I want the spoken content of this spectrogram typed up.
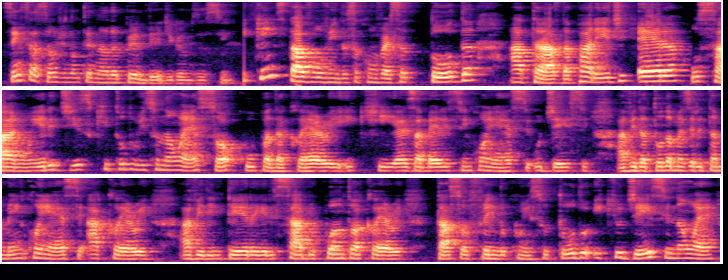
sensação de não ter nada a perder, digamos assim. E quem estava ouvindo essa conversa toda atrás da parede era o Simon. E ele diz que tudo isso não é só culpa da Clary e que a Isabelle sim conhece o Jace a vida toda, mas ele também conhece a Clary a vida inteira e ele sabe o quanto a Clary tá sofrendo com isso tudo e que o Jace não é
